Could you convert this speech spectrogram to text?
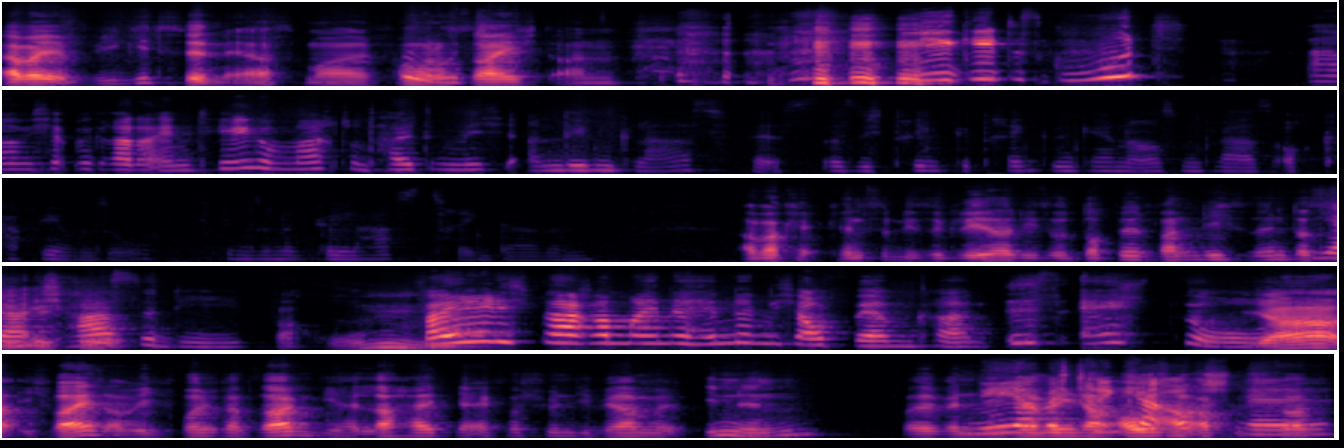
Aber wie geht's dir denn erstmal? Fangen wir Gut. doch seicht an. Mir geht es gut. Ähm, ich habe mir gerade einen Tee gemacht und halte mich an dem Glas fest. Also ich trinke Getränke gerne aus dem Glas, auch Kaffee und so. Ich bin so eine Glastrinkerin. Aber ke- kennst du diese Gläser, die so doppelwandig sind? ja, die ich hasse die. So, warum? Weil ich daran meine Hände nicht aufwärmen kann. Ist echt so. Ja, ich weiß, aber ich wollte gerade sagen, die halten ja extra schön die Wärme innen. Weil wenn die nee, Wärme aber ich trinke ja auch schnell.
